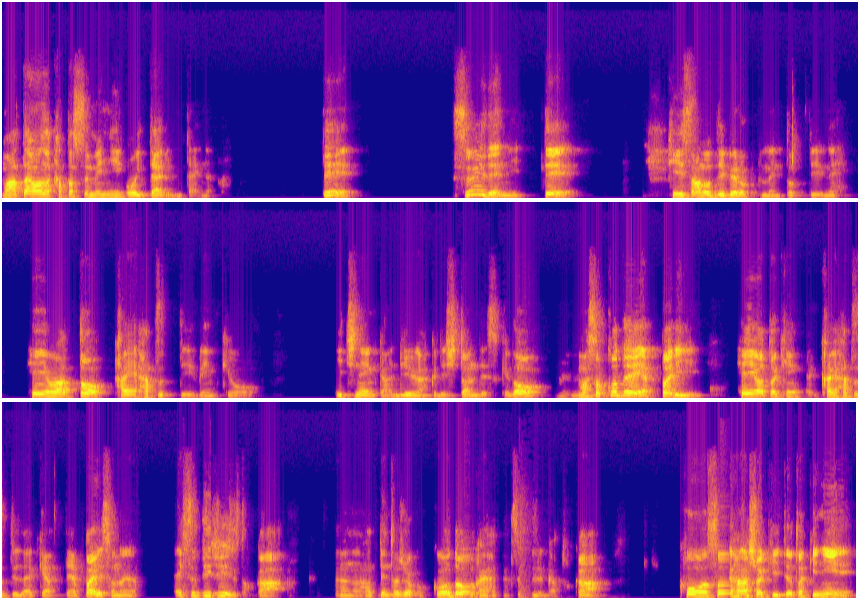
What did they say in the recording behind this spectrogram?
まあ頭の片隅に置いてあるみたいな。で、スウェーデンに行って、 peace development っていうね、平和と開発っていう勉強を1年間留学でしたんですけど、まあ、そこでやっぱり平和とけん開発っていうだけあって、やっぱりその SDGs とかあの発展途上国をどう開発するかとか、こうそういう話を聞いてるときに、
